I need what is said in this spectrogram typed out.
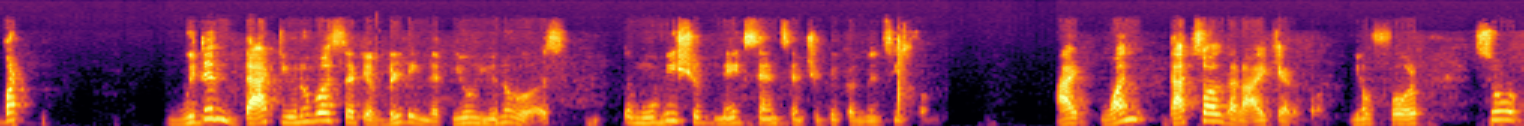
But within that universe that you're building, that new universe, the movie should make sense and should be convincing for me. I one that's all that I care about. You know, for so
